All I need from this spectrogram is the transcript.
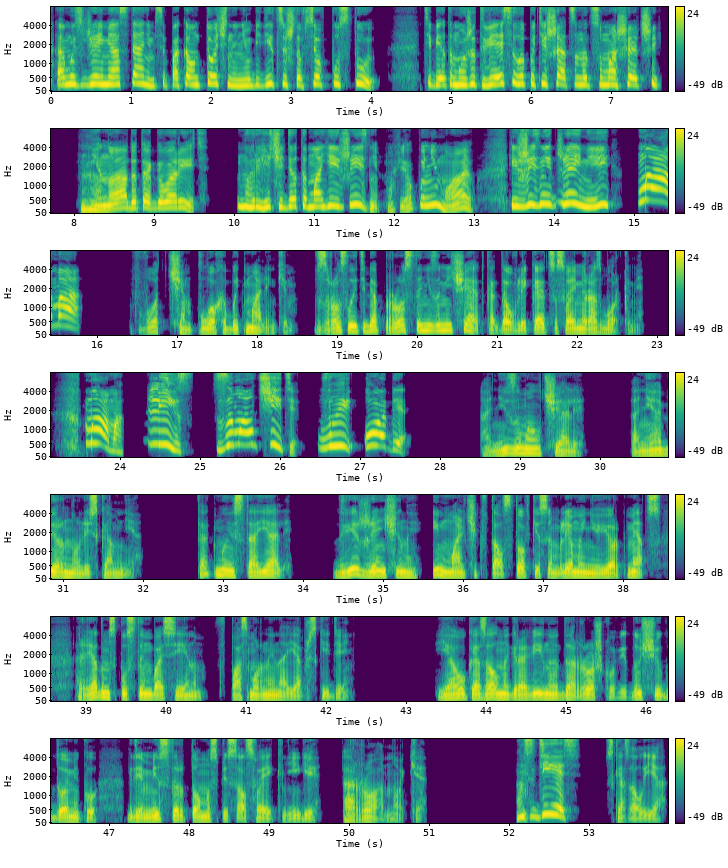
а мы с Джейми останемся, пока он точно не убедится, что все впустую. Тебе это может весело потешаться над сумасшедшей». «Не надо так говорить». «Но речь идет о моей жизни». «Ну, я понимаю». «И жизни Джейми, и...» «Мама!» Вот чем плохо быть маленьким. Взрослые тебя просто не замечают, когда увлекаются своими разборками. «Мама! Лиз! Замолчите! Вы обе!» Они замолчали. Они обернулись ко мне. Так мы и стояли, Две женщины и мальчик в толстовке с эмблемой Нью-Йорк Мэтс рядом с пустым бассейном в пасмурный ноябрьский день. Я указал на гравийную дорожку, ведущую к домику, где мистер Томас писал свои книги о Роаноке. «Он здесь!» — сказал я.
